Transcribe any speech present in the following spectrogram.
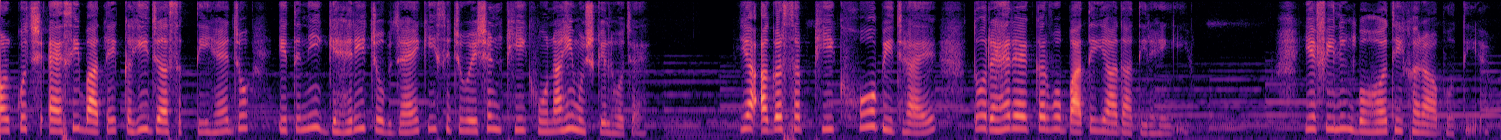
और कुछ ऐसी बातें कही जा सकती हैं जो इतनी गहरी चुभ जाए कि सिचुएशन ठीक होना ही मुश्किल हो जाए। या अगर सब ठीक हो भी जाए तो रह रह कर वो बातें याद आती रहेंगी। ये फीलिंग बहुत ही खराब होती है।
